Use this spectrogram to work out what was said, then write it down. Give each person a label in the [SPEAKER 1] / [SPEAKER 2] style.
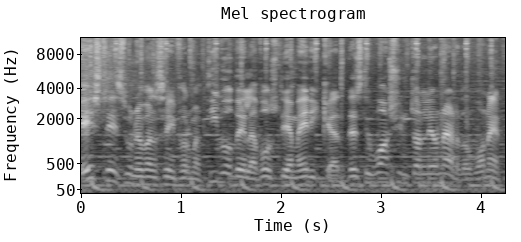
[SPEAKER 1] Este es un avance informativo de La Voz de América. Desde Washington, Leonardo Bonet.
